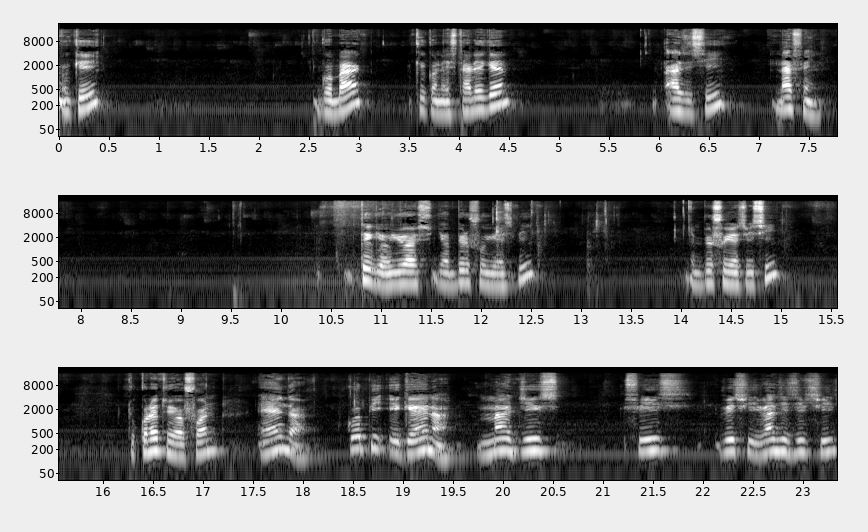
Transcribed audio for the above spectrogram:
Okay go back. Click on install again. As you see nothing. Take your US your beautiful USB your beautiful USB-C to connect to your phone and copy again Magix Fish this zip fish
